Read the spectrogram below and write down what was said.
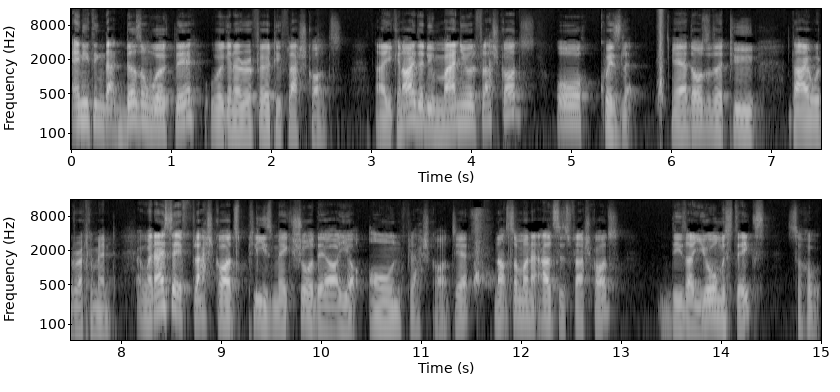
anything that doesn't work there, we're to refer to flashcards. Now you can either do manual flashcards or Quizlet. Yeah, those are the two that I would recommend. When I say flashcards, please make sure they are your own flashcards, yeah? Not someone else's flashcards. These are your mistakes so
